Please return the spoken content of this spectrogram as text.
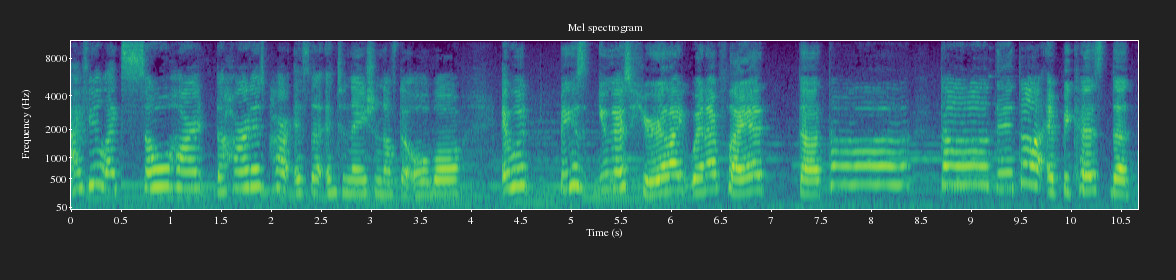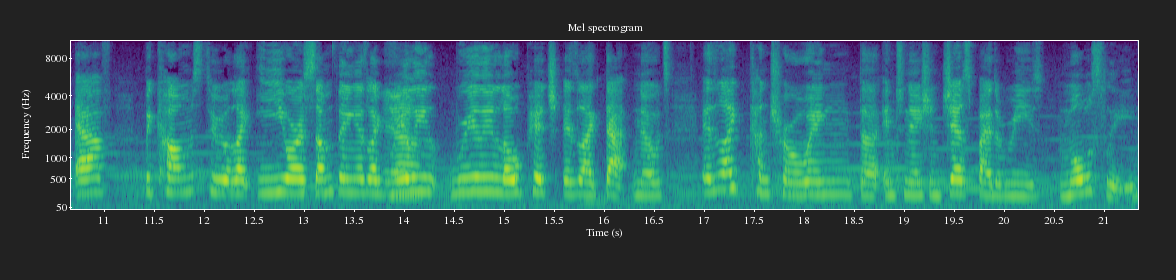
I feel like so hard. The hardest part is the intonation of the oboe. It would because you guys hear like when I play it, the da da da da. It because the F becomes to like E or something is like Yeah. really really low pitch is like that notes. It's like controlling the intonation just by the reeds mostly.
